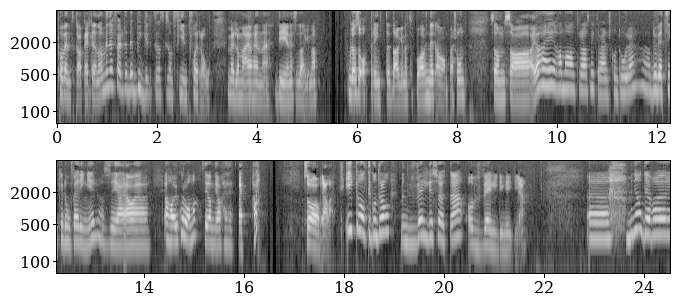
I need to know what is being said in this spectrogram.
på vennskap helt ennå, men jeg følte det bygget et ganske sånn fint forhold mellom meg og henne de neste dagene ble også oppringt dagen etterpå av en helt annen person som sa ja, hei, han er fra smittevernkontoret. Du vet sikkert hvorfor jeg ringer. Og så sier jeg ja, jeg, har jo korona. Sier han ja, nei, hæ? Så ja, nei. Ikke alltid kontroll, men veldig søte og veldig hyggelige. Uh, men ja, det var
